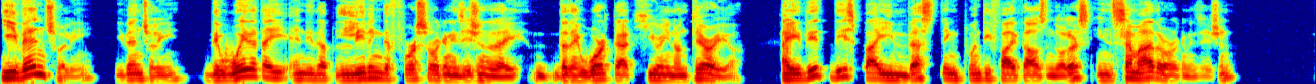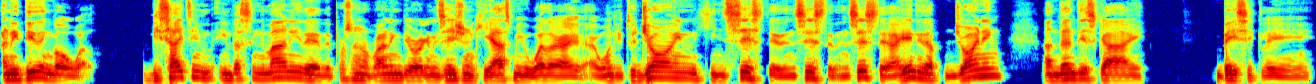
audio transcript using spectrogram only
Eventually, eventually, the way that I ended up leaving the first organization that I that I worked at here in Ontario, I did this by investing twenty-five thousand dollars in some other organization, and it didn't go well. Besides in, investing the money, the, the person running the organization, he asked me whether I, I wanted to join. He insisted, insisted, insisted. I ended up joining, and then this guy basically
